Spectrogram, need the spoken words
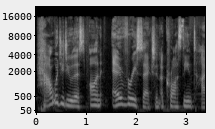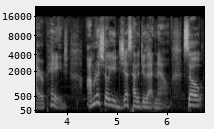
how would you do this on every section across the entire page? I'm gonna show you just how to do that now. So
